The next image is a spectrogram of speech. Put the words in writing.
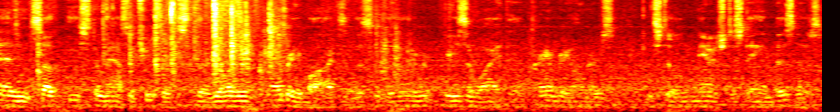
in southeastern Massachusetts, the really cranberry bogs, and this is the only reason why the cranberry owners can still manage to stay in business,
